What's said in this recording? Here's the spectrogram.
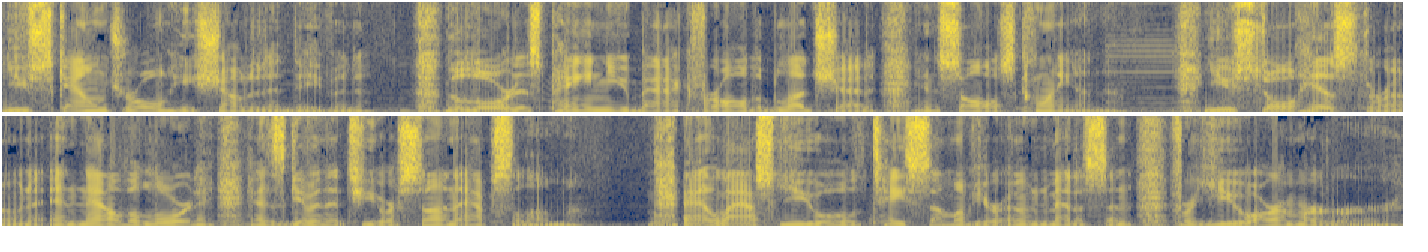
You scoundrel! he shouted at David. The Lord is paying you back for all the bloodshed in Saul's clan. You stole his throne, and now the Lord has given it to your son Absalom. At last you will taste some of your own medicine, for you are a murderer.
